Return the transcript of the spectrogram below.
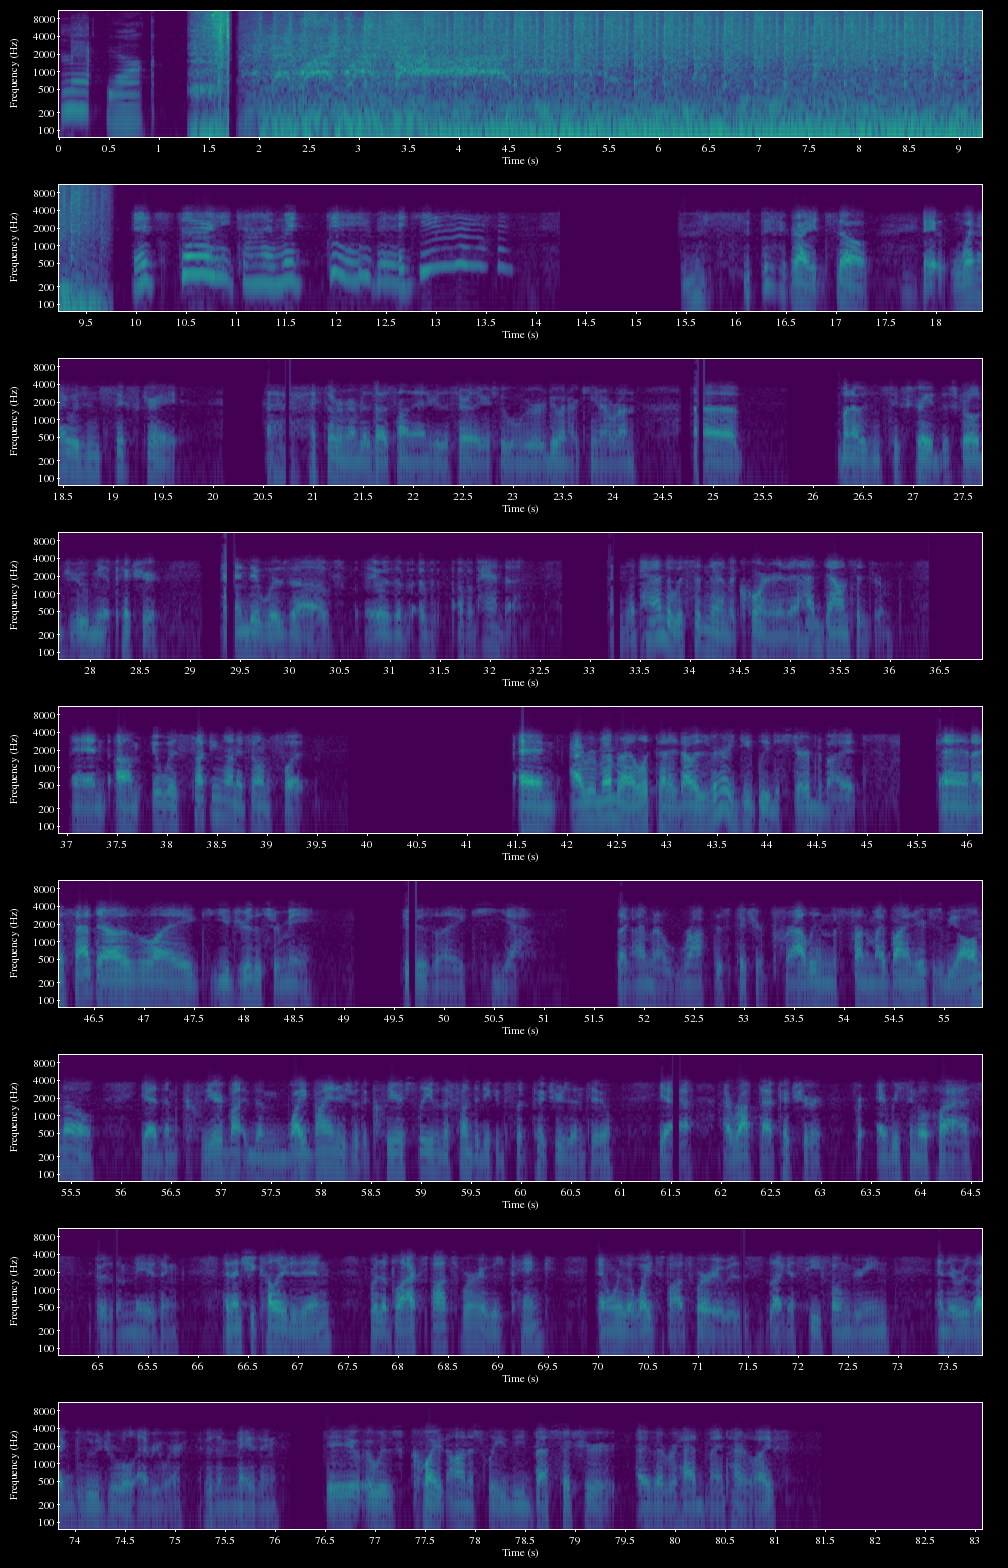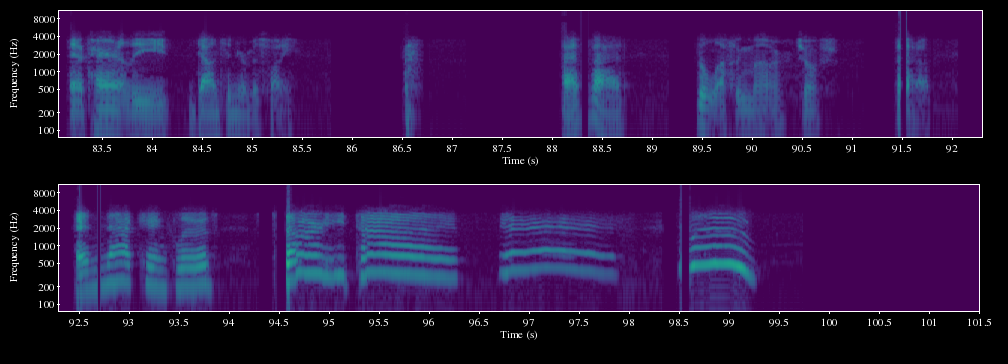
Network. It's story time with David. Yeah. right. So, it, when I was in sixth grade, uh, I still remember this. I was telling Andrew this earlier too when we were doing our Kino run. Uh, when I was in sixth grade, this girl drew me a picture, and it was of it was of of, of a panda, and the panda was sitting there in the corner, and it had Down syndrome, and um, it was sucking on its own foot. And I remember I looked at it, I was very deeply disturbed by it. And I sat there, I was like, You drew this for me. He was like, Yeah. Like, I'm going to rock this picture proudly in the front of my binder because we all know had them clear, bi- them white binders with a clear sleeve in the front that you could slip pictures into. Yeah, I rocked that picture for every single class. It was amazing. And then she colored it in where the black spots were, it was pink and where the white spots were, it was like a seafoam green, and there was like blue drool everywhere. It was amazing. It, it was quite honestly the best picture I've ever had in my entire life. And apparently, Down syndrome is funny. High five. The laughing matter, Josh. Shut up. And that concludes story time.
